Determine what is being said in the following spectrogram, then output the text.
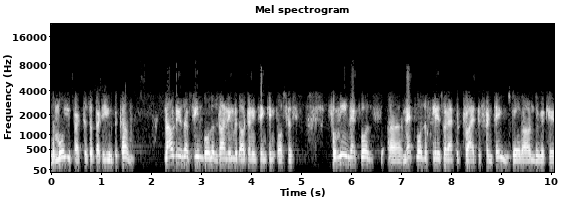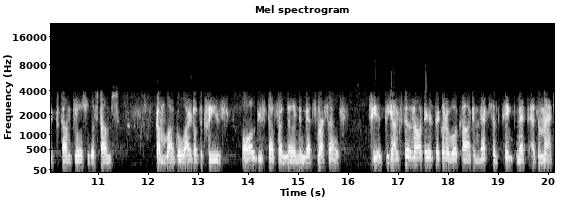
The more you practice, the better you'll become. Nowadays, I've seen bowlers run in without any thinking process. For me, net was uh, net was a place where I could try different things, go around the wicket, come close to the stumps, come go wide of the crease. All these stuff I learned in nets myself. the youngsters nowadays, they're going to work hard in nets and think net as a match,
